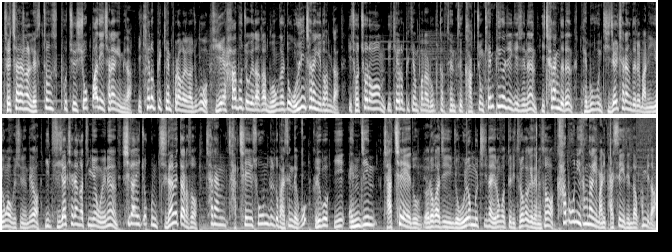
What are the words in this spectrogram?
제 차량은 렉스턴 스포츠 쇼바디 차량입니다. 이 캐노피 캠퍼라 그래가지고 뒤에 하부 쪽에다가 무언가를 또 올린 차량이기도 합니다. 이 저처럼 이 캐노피 캠퍼나 루프탑 텐트 각종 캠핑을 즐기시는 이 차량들은 대부분 디젤 차량들을 많이 이용하고 계시는데요. 이 디젤 차량 같은 경우에는 시간이 조금 지남에 따라서 차량 자체 의 소음들도 발생되고 그리고 이 엔진 자체에도 여러 가지 이제 오염 물질이나 이런 것들이 들어가게 되면서 카본이 상당히 많이 발생이 된다고 합니다.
